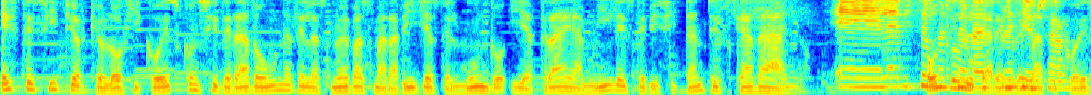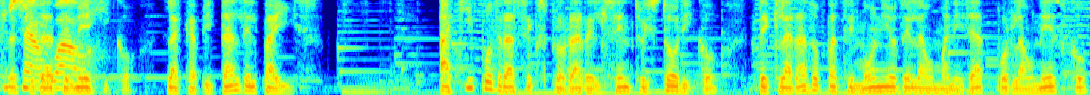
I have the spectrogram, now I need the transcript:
Este sitio arqueológico es considerado una de las nuevas maravillas del mundo y atrae a miles de visitantes cada año. Eh, la he visto en Otro lugar emblemático es la O sea, Ciudad de México, la capital del país. Aquí podrás explorar el centro histórico, declarado Patrimonio de la Humanidad por la UNESCO,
